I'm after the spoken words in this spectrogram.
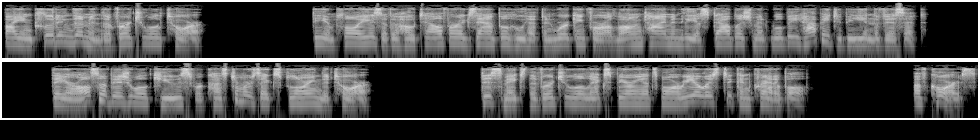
by including them in the virtual tour. The employees of the hotel, for example, who have been working for a long time in the establishment will be happy to be in the visit. They are also visual cues for customers exploring the tour. This makes the virtual experience more realistic and credible. Of course,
